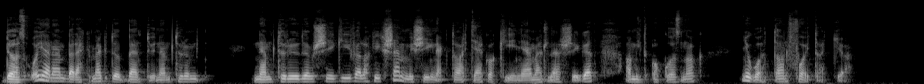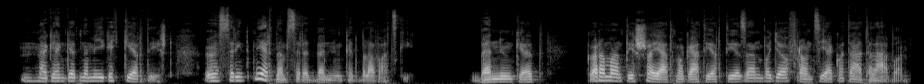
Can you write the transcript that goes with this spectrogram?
de az olyan emberek megdöbbentő nem, töröm, nem törődömségével, akik semmiségnek tartják a kényelmetlenséget, amit okoznak, nyugodtan folytatja. Megengedne még egy kérdést? Ön szerint miért nem szeret bennünket, Blavacki? Bennünket? Karamant és saját magát érti ezen, vagy a franciákat általában?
